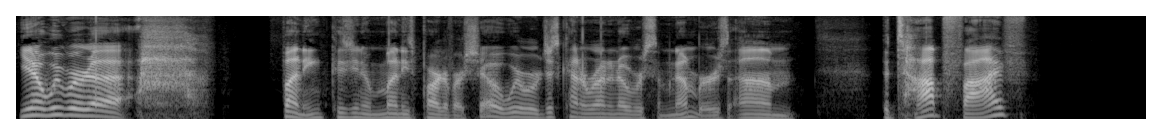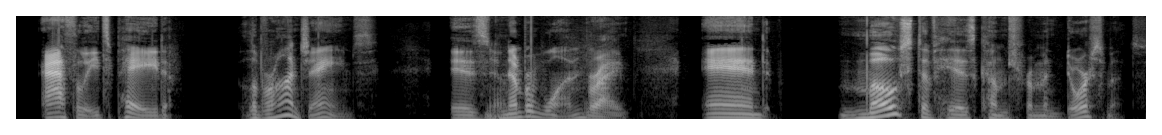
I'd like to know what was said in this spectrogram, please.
You know, we were uh funny because you know money's part of our show. We were just kind of running over some numbers. Um, the top five athletes paid. LeBron James is Yep. number one, Right. and most of his comes from endorsements.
